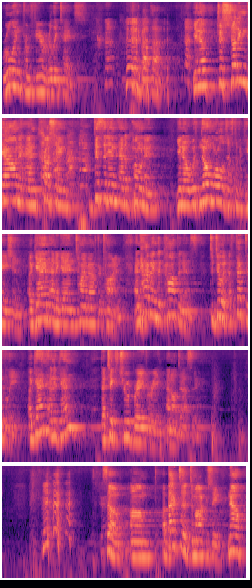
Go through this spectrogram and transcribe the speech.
ruling from fear really takes. Think about that. You know, just shutting down and crushing dissident and opponent you know, with no moral justification, again and again, time after time, and having the confidence to do it effectively, again and again, that takes true bravery and audacity. so, um, uh, back to democracy. Now,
